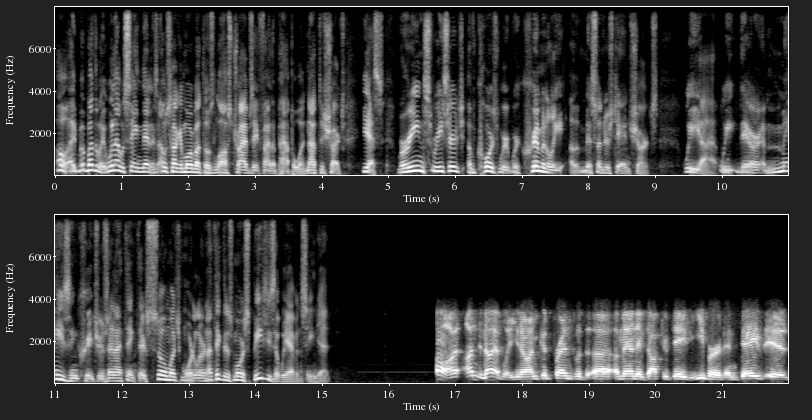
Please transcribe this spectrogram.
Oh, I, by the way, when I was saying then is I was talking more about those lost tribes they found in Papua, not the sharks. Yes, marine research, of course, we're, we're criminally uh, misunderstand sharks. We, uh, we, they're amazing creatures, and I think there's so much more to learn. I think there's more species that we haven't seen yet. Oh, un- undeniably. You know, I'm good friends with uh, a man named Dr. Dave Ebert, and Dave is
